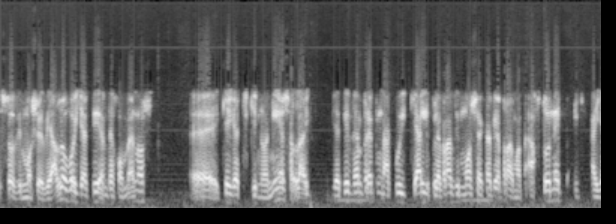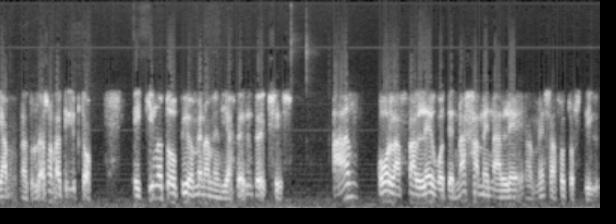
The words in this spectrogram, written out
στο δημόσιο διάλογο γιατί ενδεχομένως ε, και για τις κοινωνίες αλλά γιατί δεν πρέπει να ακούει και άλλη πλευρά δημόσια κάποια πράγματα. Αυτό είναι για να τουλάχιστον αντιληπτό. Εκείνο το οποίο εμένα με ενδιαφέρει είναι το εξής. Αν όλα αυτά λέγονται να είχαμε να λέγαμε σε αυτό το στυλ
